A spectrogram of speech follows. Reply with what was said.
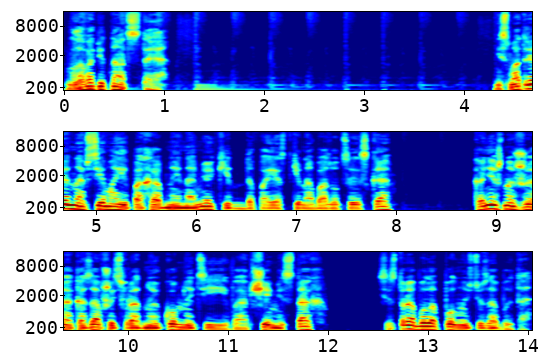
Глава 15. Несмотря на все мои похабные намеки до поездки на базу ЦСК, конечно же, оказавшись в родной комнате и вообще местах, сестра была полностью забыта.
